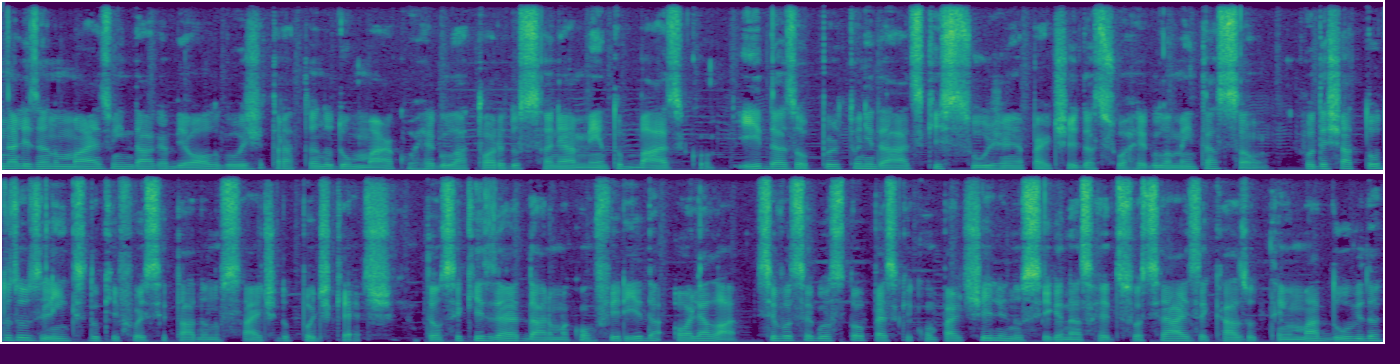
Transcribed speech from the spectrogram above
Finalizando mais o Indaga Biólogo, hoje tratando do marco regulatório do saneamento básico e das oportunidades que surgem a partir da sua regulamentação. Vou deixar todos os links do que foi citado no site do podcast. Então, se quiser dar uma conferida, olha lá. Se você gostou, peço que compartilhe, nos siga nas redes sociais e caso tenha uma dúvida,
